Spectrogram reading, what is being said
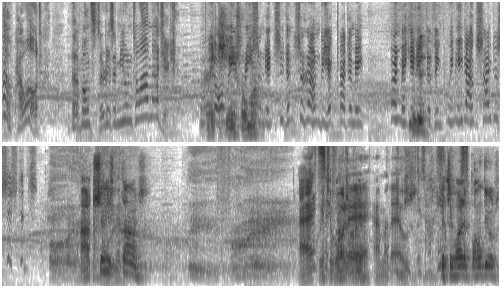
Oh, how odd. The monster is immune to our magic. Eh, all sì, these recent incidents around the academy, I'm beginning to think we need outside assistance. Assistance. Eh, qui ci vuole Amadeus. Che ci vuole Pontius.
